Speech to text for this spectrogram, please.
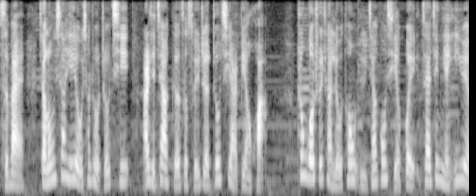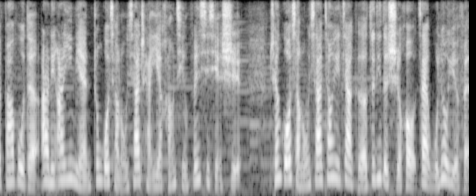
此外，小龙虾也有销售周期，而且价格则随着周期而变化。中国水产流通与加工协会在今年一月发布的《二零二一年中国小龙虾产业行情分析》显示，全国小龙虾交易价格最低的时候在五六月份，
